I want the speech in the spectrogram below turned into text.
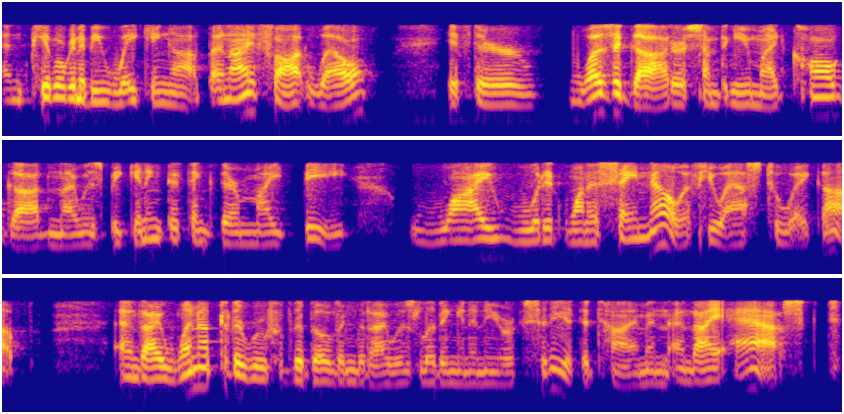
And people were going to be waking up. And I thought, well, if there was a God or something you might call God, and I was beginning to think there might be, why would it want to say no if you asked to wake up? And I went up to the roof of the building that I was living in in New York City at the time, and, and I asked.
